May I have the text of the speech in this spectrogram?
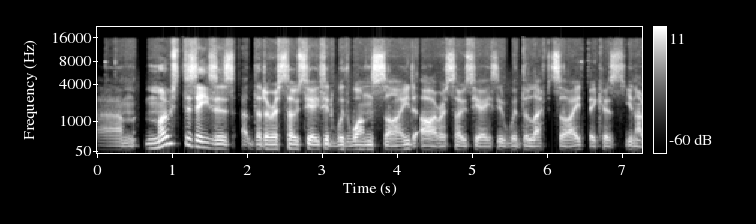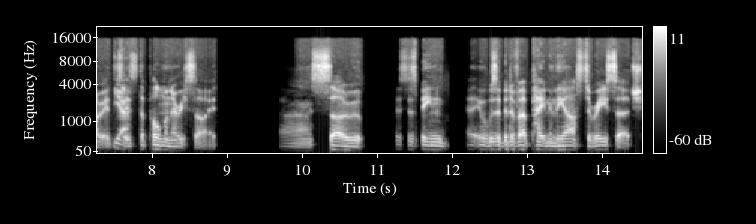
um, most diseases uh, that are associated with one side are associated with the left side because, you know, it's, Yeah. it's the pulmonary side. Uh, so this has been, Uh, it was a bit of a pain in the ass to research.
